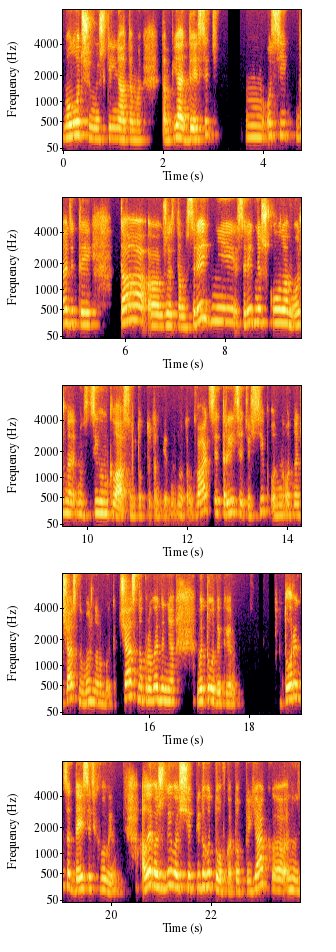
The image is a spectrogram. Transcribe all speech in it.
молодшими шкільнятами там 5-10 м, осіб, да, дітей, та е, вже там середні, середня школа можна ну, з цілим класом, тобто там, ну, там 20-30 осіб одно- одночасно можна робити. Час на проведення методики Торренса 10 хвилин. Але важливо ще підготовка, тобто як, е, ну,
